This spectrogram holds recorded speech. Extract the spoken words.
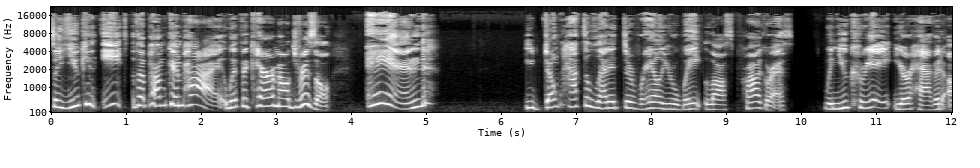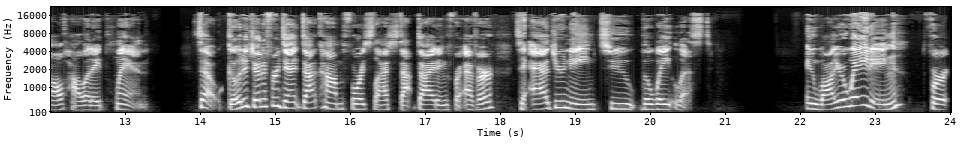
So you can eat the pumpkin pie with the caramel drizzle and you don't have to let it derail your weight loss progress when you create your Have It All holiday plan. So go to jenniferdent.com forward slash stop dieting forever to add your name to the wait list. And while you're waiting for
